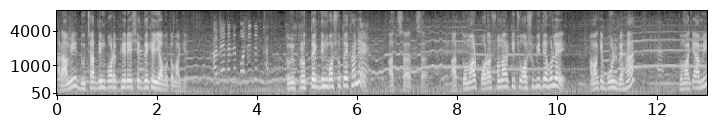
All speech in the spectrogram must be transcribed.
আর আমি দু চার দিন পরে ফিরে এসে দেখে যাব তোমাকে। তুমি প্রত্যেক দিন বসো তো এখানে। আচ্ছা আচ্ছা। আর তোমার পড়াশোনার কিছু অসুবিধে হলে আমাকে বলবে হ্যাঁ? হ্যাঁ। তোমাকে আমি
